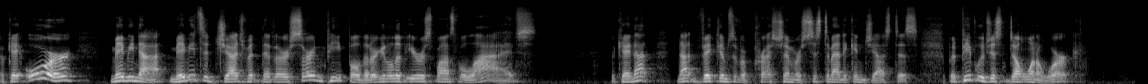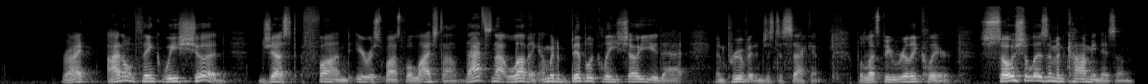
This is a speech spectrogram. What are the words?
Okay? Or maybe not. Maybe it's a judgment that there are certain people that are going to live irresponsible lives. Okay, not, not victims of oppression or systematic injustice, but people who just don't want to work right? I don't think we should just fund irresponsible lifestyle. That's not loving. I'm going to biblically show you that and prove it in just a second. But let's be really clear. Socialism and communism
